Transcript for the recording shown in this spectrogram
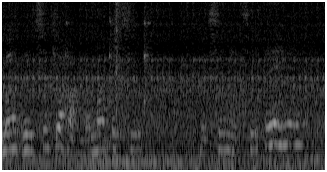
妈回去就好了，妈不吃，你吃你吃，对呀。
